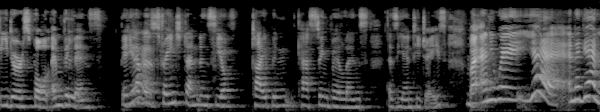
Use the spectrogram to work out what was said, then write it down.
leaders fall and villains they yeah. have a strange tendency of type in casting villains as ENTJs. Hmm. But anyway, yeah, and again,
